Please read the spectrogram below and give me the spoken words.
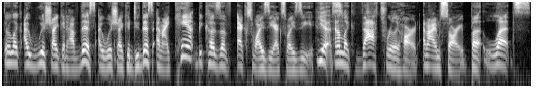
They're like, I wish I could have this. I wish I could do this. And I can't because of XYZ, XYZ. Yes. And I'm like, that's really hard. And I'm sorry, but let's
